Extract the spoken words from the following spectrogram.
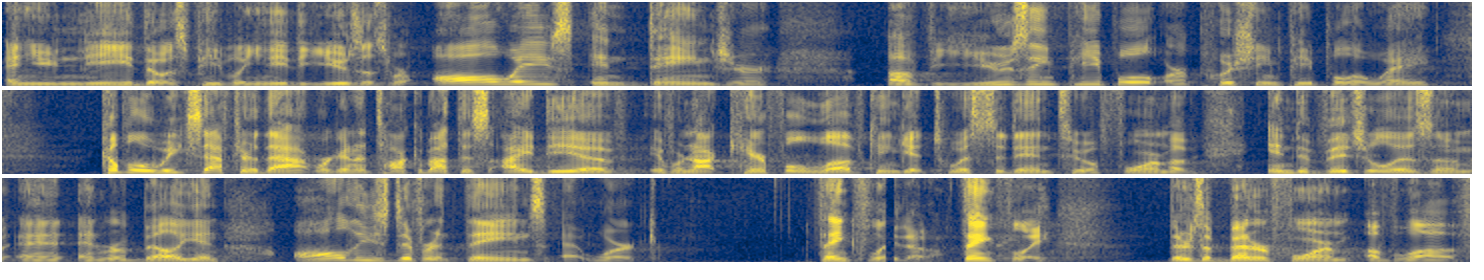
And you need those people. You need to use those. We're always in danger of using people or pushing people away. A couple of weeks after that, we're going to talk about this idea of if we're not careful, love can get twisted into a form of individualism and, and rebellion, all these different things at work. Thankfully, though, thankfully, there's a better form of love.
